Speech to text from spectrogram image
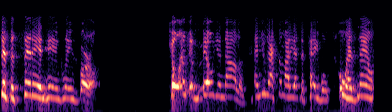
since the city in here in Greensboro? $200 million. And you got somebody at the table who has now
